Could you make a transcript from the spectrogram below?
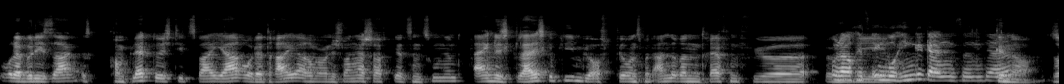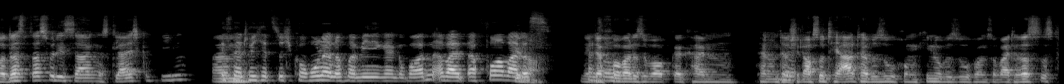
oder würde ich sagen, ist komplett durch die zwei Jahre oder drei Jahre, wenn man die Schwangerschaft jetzt hinzunimmt, eigentlich gleich geblieben, wie oft wir uns mit anderen treffen für Oder auch jetzt irgendwo hingegangen sind, ja. Genau. So, das, das würde ich sagen, ist gleich geblieben. Ist ähm, natürlich jetzt durch Corona nochmal weniger geworden, aber davor war genau. das. Nee, also, davor war das überhaupt gar kein, kein Unterschied. Ja. Auch so Theaterbesuche und Kinobesuche und so weiter. Das ist.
